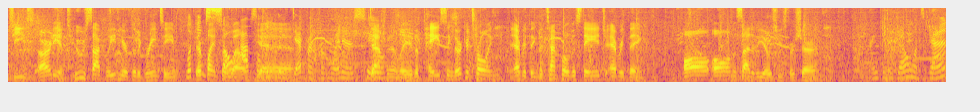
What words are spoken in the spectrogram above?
Jeez, already a two stock lead here for the green team. Looking they're playing so, so well. absolutely yeah. different from winners too. Definitely. The pacing, they're controlling everything. The tempo, the stage, everything. All all on the side of the Yoshis for sure. Right, here we go, once again.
